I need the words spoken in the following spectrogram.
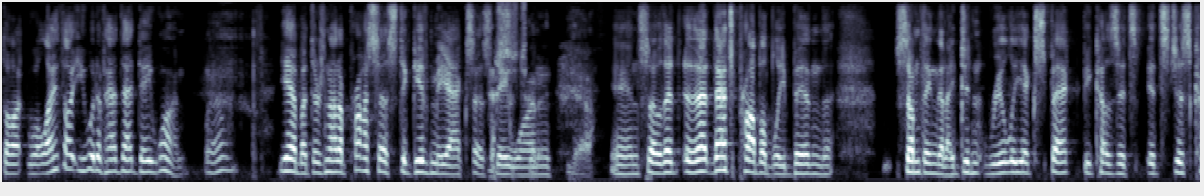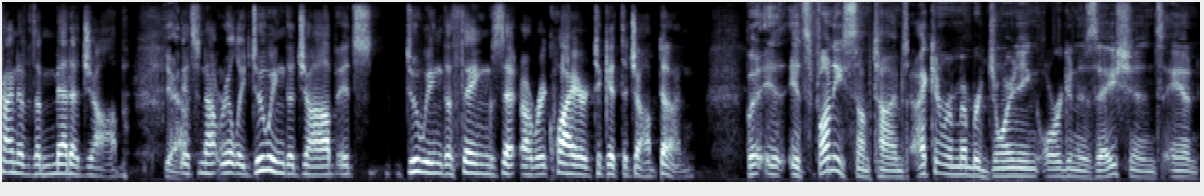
thought, well, I thought you would have had that day one. Well, yeah, but there's not a process to give me access that's day true. one. Yeah. And so that that that's probably been something that I didn't really expect because it's it's just kind of the meta job. Yeah. It's not really doing the job, it's doing the things that are required to get the job done. But it, it's funny sometimes. I can remember joining organizations and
